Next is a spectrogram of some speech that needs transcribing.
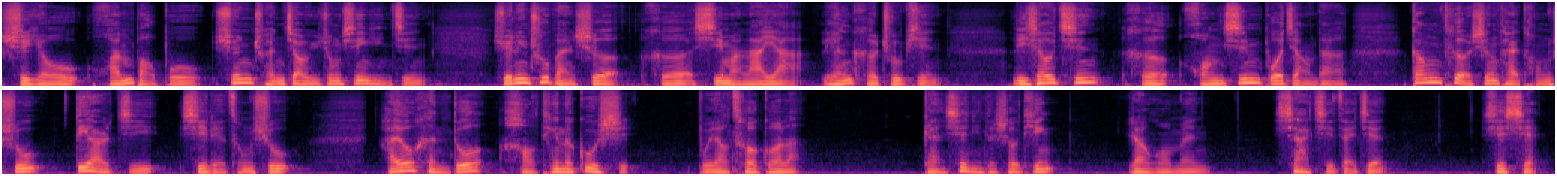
是由环保部宣传教育中心引进，学林出版社和喜马拉雅联合出品，李潇钦和黄鑫播讲的《冈特生态童书》第二集系列丛书，还有很多好听的故事，不要错过了。感谢你的收听，让我们下期再见，谢谢。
